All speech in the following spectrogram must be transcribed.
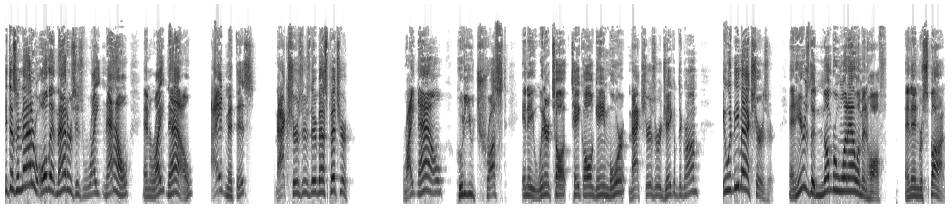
It doesn't matter. All that matters is right now. And right now, I admit this, Max Scherzer's their best pitcher. Right now, who do you trust in a winner take all game more, Max Scherzer or Jacob DeGrom? It would be Max Scherzer. And here's the number one element, Hoff, and then respond.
